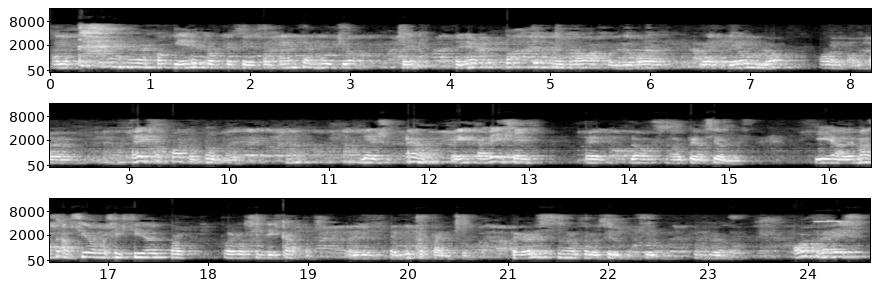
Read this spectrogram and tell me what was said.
a los personas no les conviene porque se les organiza mucho tener dos turnos de trabajo en lugar de, uno o, o, tres o cuatro turnos. Les encarecen eh, las operaciones y además ha sido resistida por por los sindicatos en, muchos países. Pero esa es una solución posible. Otra es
